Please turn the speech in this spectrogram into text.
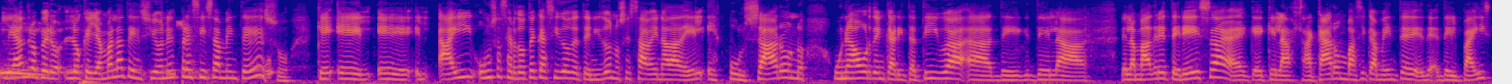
Leandro, pero lo que llama la atención es precisamente eso, que eh, hay un sacerdote que ha sido detenido, no se sabe nada de él, expulsaron una orden caritativa ah, de, la, de la Madre Teresa, eh, que, la sacaron básicamente del país.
